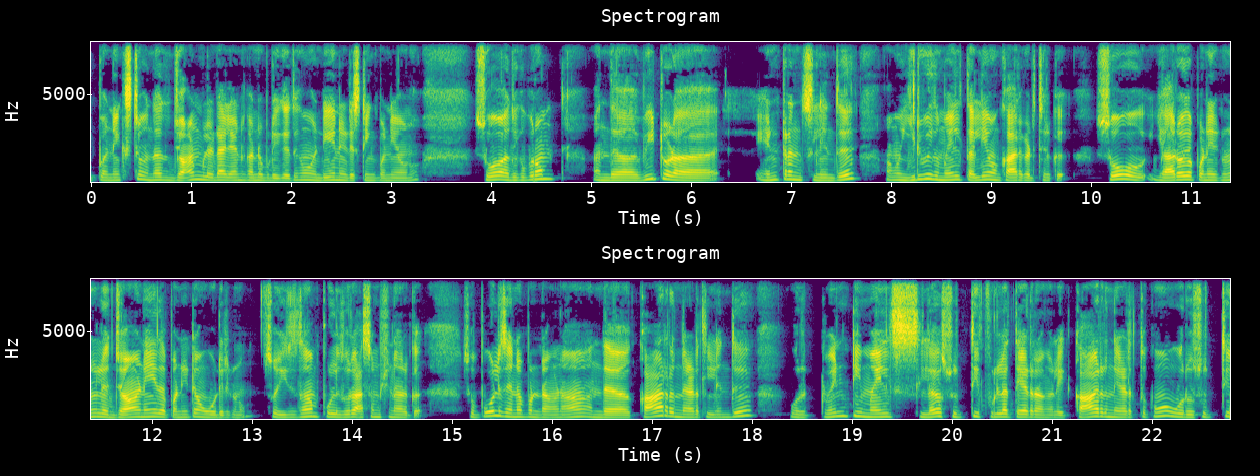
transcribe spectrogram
இப்போ நெக்ஸ்ட்டு வந்து அது ஜான் பிளட்டா இல்லையான்னு கண்டுபிடிக்கிறதுக்கு அவன் டிஎன்ஏ டெஸ்டிங் பண்ணி ஆகணும். ஸோ அதுக்கப்புறம் அந்த வீட்டோட என்ட்ரன்ஸ்லேருந்து அவன் இருபது மைல் தள்ளி அவன் கார் கிடச்சிருக்கு. ஸோ யாரோ இதை பண்ணியிருக்கணும் இல்லை ஜானே இதை பண்ணிவிட்டு அவன் ஓடி இருக்கணும் ஸோ இதுதான் போலீஸோட அசம்ஷனாக இருக்குது ஸோ போலீஸ் என்ன பண்ணுறாங்கன்னா அந்த கார் இருந்த இடத்துலேருந்து ஒரு டுவெண்ட்டி மைல்ஸில் சுற்றி ஃபுல்லாக தேடுறாங்க. லைக் கார் இருந்த இடத்துக்கும் ஒரு சுற்றி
